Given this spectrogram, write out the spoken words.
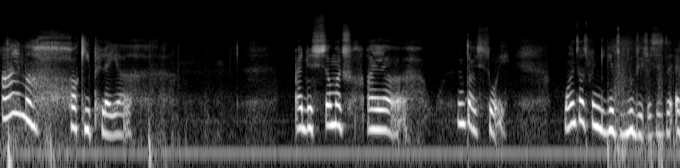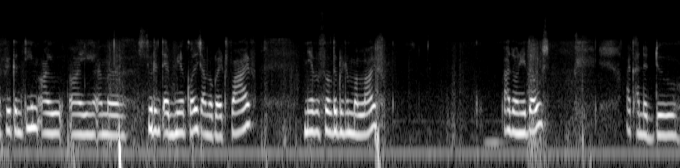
I'm a hockey player. I do so much I uh I'm sorry once I was playing against Woodridge, this is the African team. I I am a student at Muir College. I'm a grade five. Never felt a grade in my life. I don't need those. I kind of do.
